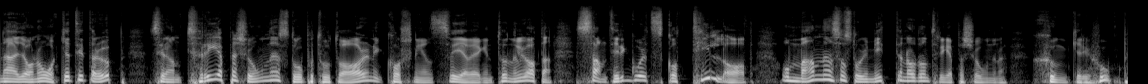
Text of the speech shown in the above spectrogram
När Jan-Åke tittar upp ser han tre personer stå på trottoaren i korsningen Sveavägen-Tunnelgatan. Samtidigt går ett skott till av och mannen som står i mitten av de tre personerna sjunker ihop.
